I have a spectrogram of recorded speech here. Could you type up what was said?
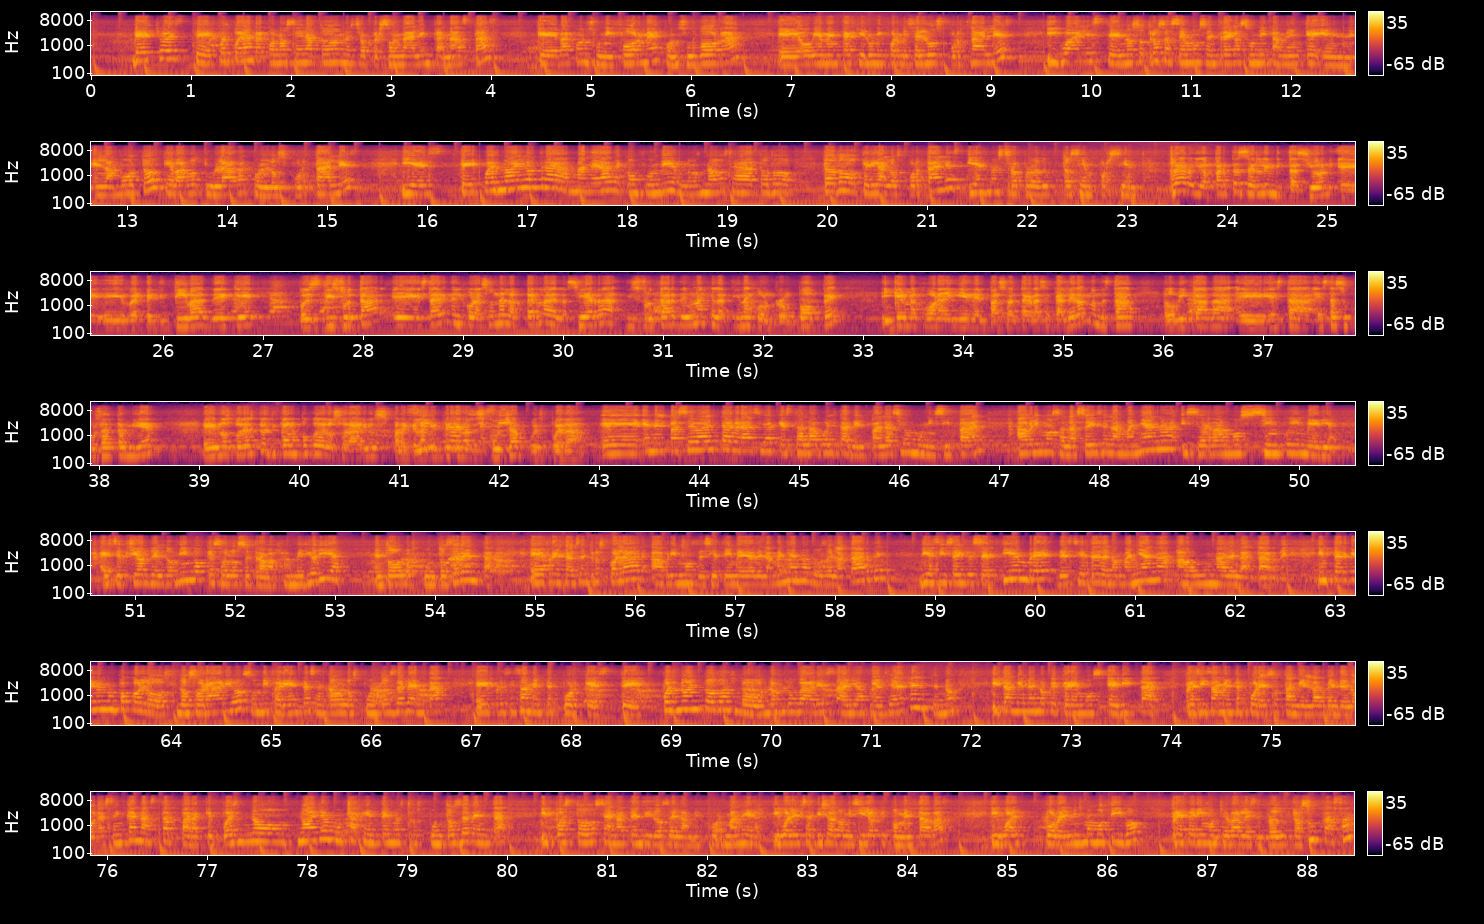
De hecho, este, pues pueden reconocer a todo nuestro personal en canastas que va con su uniforme, con su gorra. Eh, obviamente aquí el uniforme es en los portales. Igual este, nosotros hacemos entregas únicamente en, en la moto que va rotulada con los portales y este, pues no hay otra manera de confundirnos, ¿no? O sea, todo, todo que los portales y es nuestro producto 100%. Claro, y aparte hacer la invitación eh, eh, repetitiva de que, pues disfrutar, eh, estar en el corazón de la perla de la sierra, disfrutar de una gelatina con rompope, y qué mejor ahí en el Paso Altagracia Calderón, donde está ubicada esta, esta sucursal también eh, ¿Nos podrías platicar un poco de los horarios para que la gente que nos escucha pues pueda... Eh, en el Paseo Alta Gracia, que está a la vuelta del Palacio Municipal, abrimos a las 6 de la mañana y cerramos 5 y media, a excepción del domingo que solo se trabaja a mediodía en todos los puntos de venta. Eh, frente al centro escolar abrimos de 7 y media de la mañana a 2 de la tarde, 16 de septiembre de 7 de la mañana a 1 de la tarde. Intervienen un poco los, los horarios, son diferentes en todos los puntos de venta eh, precisamente porque este, pues no en todos los, lugares hay afluencia de gente, ¿no? Y también es lo que queremos evitar, precisamente por eso también las vendedoras en canasta, para que pues no, no haya mucha gente en nuestros puntos de venta y pues todos sean atendidos de la mejor manera. Igual el servicio a domicilio que comentabas, igual por el mismo motivo, preferimos llevarles el producto a su casa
